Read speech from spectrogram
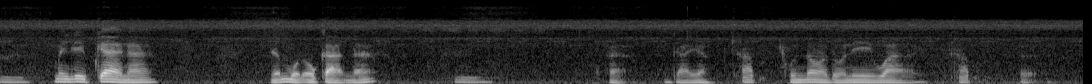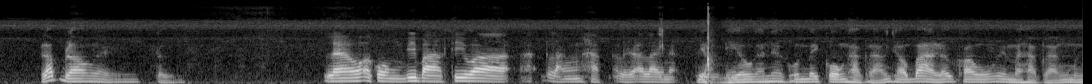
อืมไม่รีบแก้นะ เดี๋ยวหมดโอกาสนะอืมอ่าเข้าใจยังครับ คุณนอตัวนี้ว่าครับรับรองเลยตื่น แล้วอากงวิบากที่ว่าหลังหักหรืออะไรเนี่ยอย่างเดียวกันเนี่ยคุณไปโกงหักหลังชาวบ้านแล้วเขาไม่มาหักหลังมึง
